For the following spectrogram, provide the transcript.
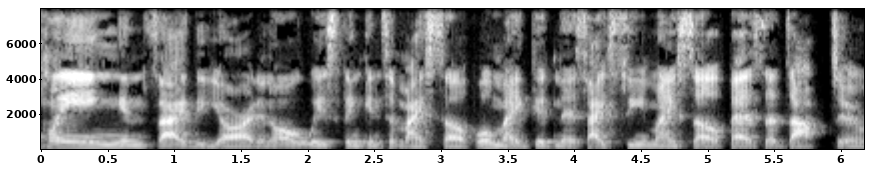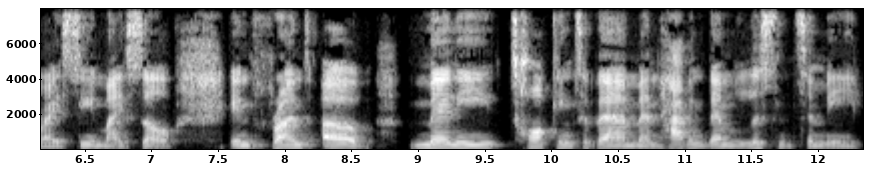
playing inside the yard and always thinking to myself, oh my goodness, I see myself as a doctor. I see myself in front of many talking to them and having them listen to me.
